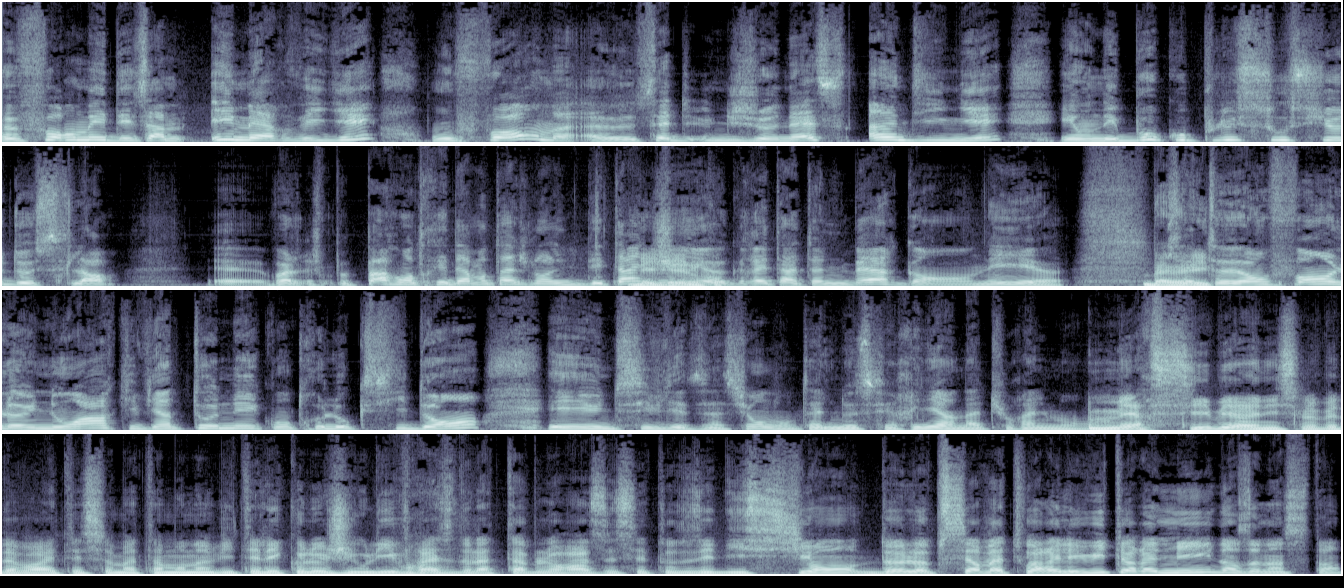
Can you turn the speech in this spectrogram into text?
euh, former des âmes émerveillées, on forme euh, une jeune jeunesse indignée et on est beaucoup plus soucieux de cela. Euh, voilà, je peux pas rentrer davantage dans les détails, mais, euh, Greta Thunberg en est euh, bah cet enfant, l'œil noir, qui vient tonner contre l'Occident et une civilisation dont elle ne sait rien naturellement. Merci Bérénice Levé d'avoir été ce matin mon invité. L'écologie ou l'ivresse de la table rase, et c'est aux éditions de l'Observatoire. Il est 8h30 dans un instant,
